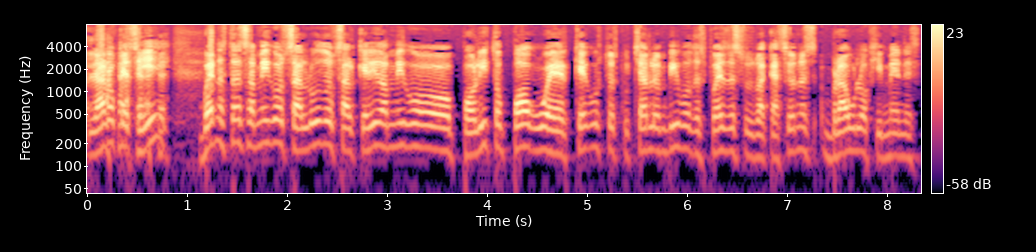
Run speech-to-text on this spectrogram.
claro que sí. Buenas tardes, amigos. Saludos al querido amigo Polito Power. Qué gusto escucharlo en vivo después de sus vacaciones, Braulo Jiménez.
